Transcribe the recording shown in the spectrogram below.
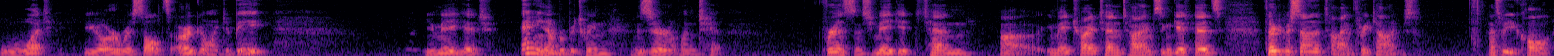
what your results are going to be. You may get any number between 0 and 10. For instance, you may get 10, uh, you may try 10 times and get heads 30% of the time, three times. That's what you call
